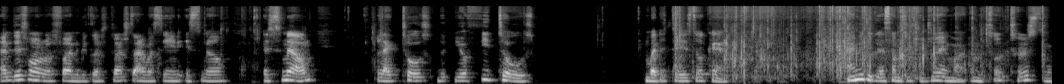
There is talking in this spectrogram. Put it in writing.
And this one was funny because first time I was saying it smell, it smell like toast, your feet toes, but it tastes okay. I need to get something to drink. I'm so thirsty.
